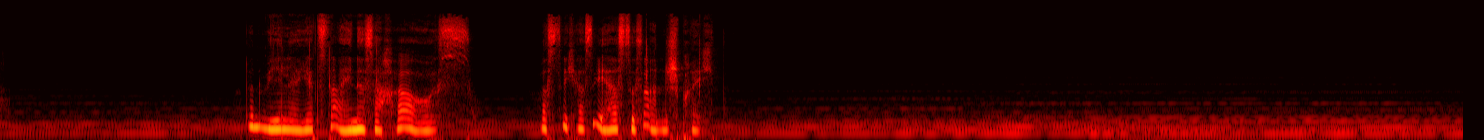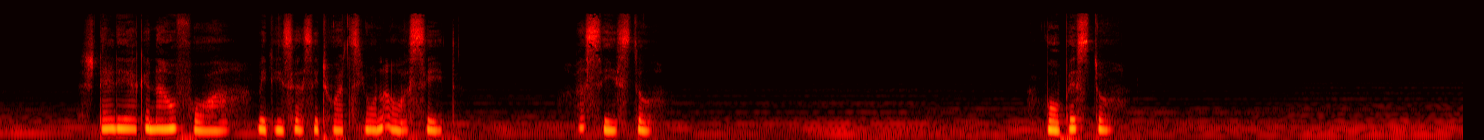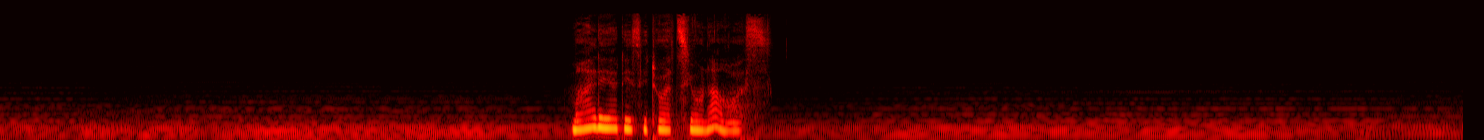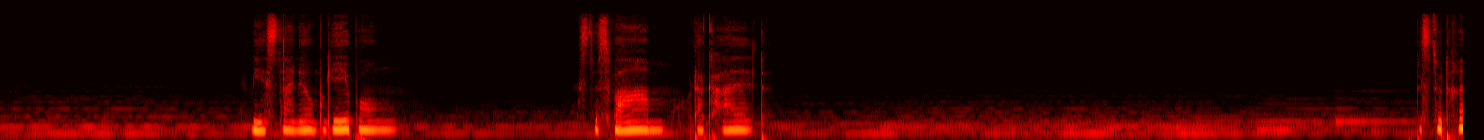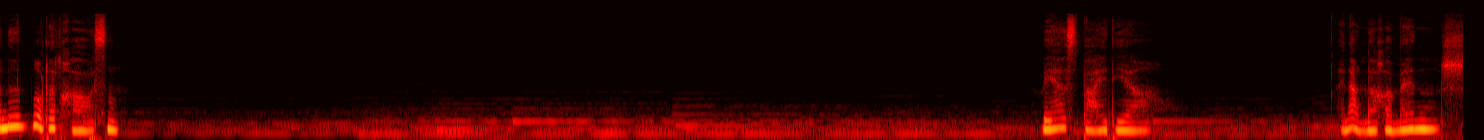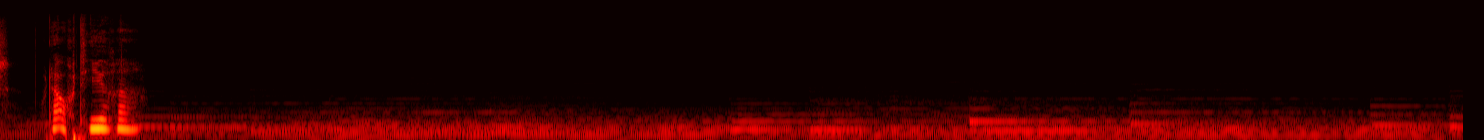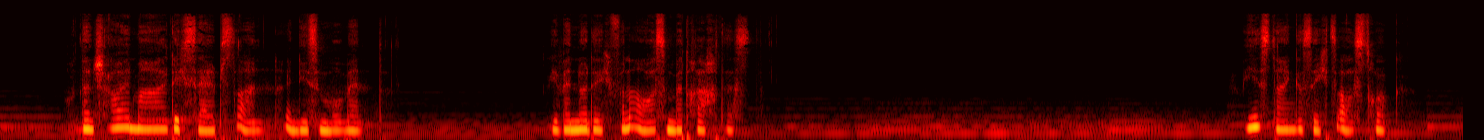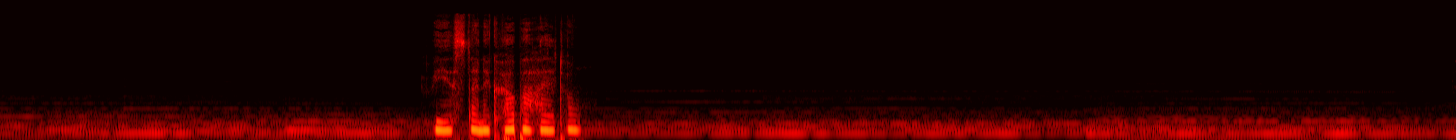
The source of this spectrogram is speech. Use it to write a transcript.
Dann wähle jetzt eine Sache aus, was dich als erstes anspricht. Stell dir genau vor, wie diese Situation aussieht. Was siehst du? Wo bist du? Mal dir die Situation aus. Wie ist deine Umgebung? Ist es warm oder kalt? Bist du drinnen oder draußen? Wer ist bei dir? Ein anderer Mensch oder auch Tiere? Und dann schau einmal dich selbst an in diesem Moment, wie wenn du dich von außen betrachtest. Wie ist dein Gesichtsausdruck? Wie ist deine Körperhaltung?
